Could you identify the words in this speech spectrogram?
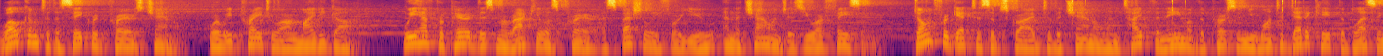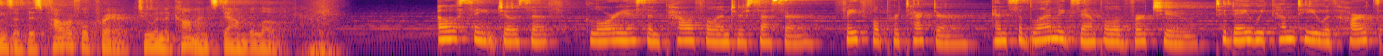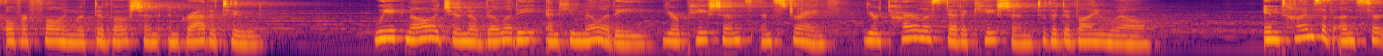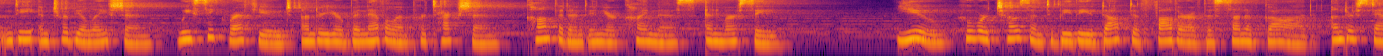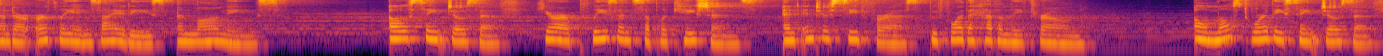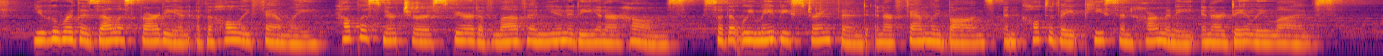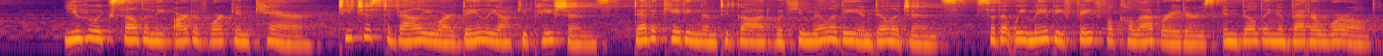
Welcome to the Sacred Prayers channel, where we pray to our mighty God. We have prepared this miraculous prayer especially for you and the challenges you are facing. Don't forget to subscribe to the channel and type the name of the person you want to dedicate the blessings of this powerful prayer to in the comments down below. O Saint Joseph, glorious and powerful intercessor, faithful protector, and sublime example of virtue, today we come to you with hearts overflowing with devotion and gratitude. We acknowledge your nobility and humility, your patience and strength, your tireless dedication to the divine will. In times of uncertainty and tribulation, we seek refuge under your benevolent protection, confident in your kindness and mercy. You, who were chosen to be the adoptive father of the Son of God, understand our earthly anxieties and longings. O Saint Joseph, hear our pleas and supplications, and intercede for us before the heavenly throne. O most worthy Saint Joseph, you who were the zealous guardian of the Holy Family, help us nurture a spirit of love and unity in our homes, so that we may be strengthened in our family bonds and cultivate peace and harmony in our daily lives. You who excelled in the art of work and care, teach us to value our daily occupations, dedicating them to God with humility and diligence, so that we may be faithful collaborators in building a better world.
